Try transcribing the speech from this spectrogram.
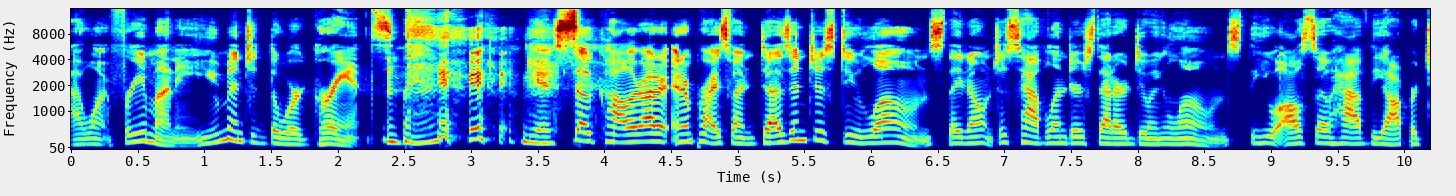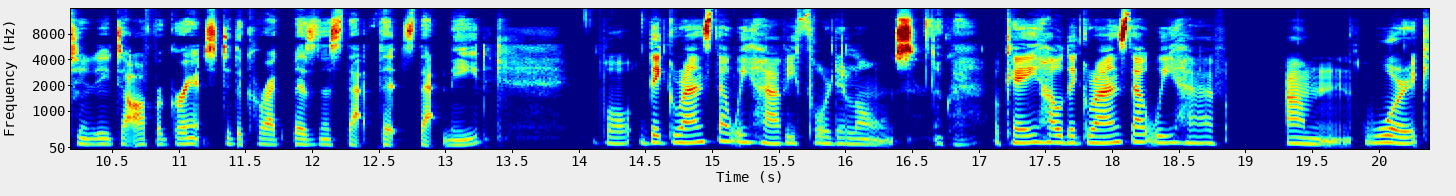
I want free money. You mentioned the word grants. Mm-hmm. yes. so Colorado Enterprise Fund doesn't just do loans. They don't just have lenders that are doing loans. You also have the opportunity to offer grants to the correct business that fits that need. Well, the grants that we have is for the loans. Okay. Okay. How the grants that we have um, work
